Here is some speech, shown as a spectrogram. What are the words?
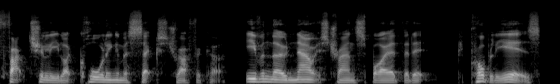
factually like calling him a sex trafficker, even though now it's transpired that it probably is.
